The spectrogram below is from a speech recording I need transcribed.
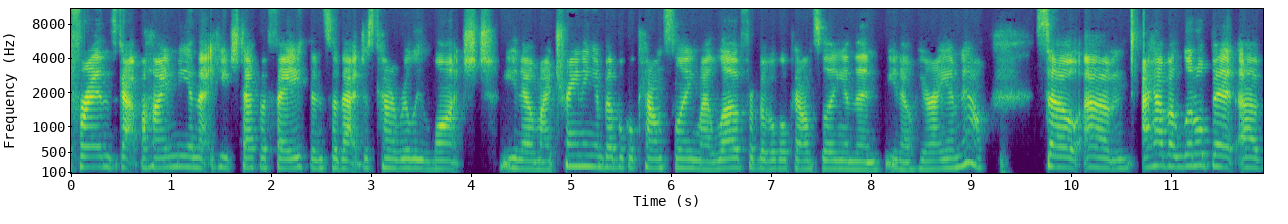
friends got behind me in that huge step of faith and so that just kind of really launched you know my training in biblical counseling my love for biblical counseling and then you know here i am now so um, i have a little bit of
